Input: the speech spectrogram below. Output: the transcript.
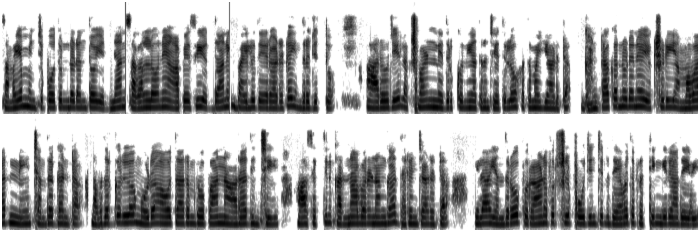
సమయం మించిపోతుండడంతో యజ్ఞాన్ని సగంలోనే ఆపేసి యుద్ధానికి బయలుదేరాడట ఇంద్రజిత్తు. ఆ రోజే లక్ష్మణుని ఎదుర్కొని అతని చేతిలో హతమయ్యాడట. ఘంటాకర్ణుడనే యక్షుడి అమ్మవారిని చంద్రఘంట నవదుర్గల్లో మూడో అవతారం రూపాన్ని ఆరాధించి ఆ శక్తిని కర్ణాభరణంగా ధరించాడట. ఇలా ఎందరో పురాణ పురుషులు పూజించిన దేవత ప్రత్యంగిరాదేవి.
